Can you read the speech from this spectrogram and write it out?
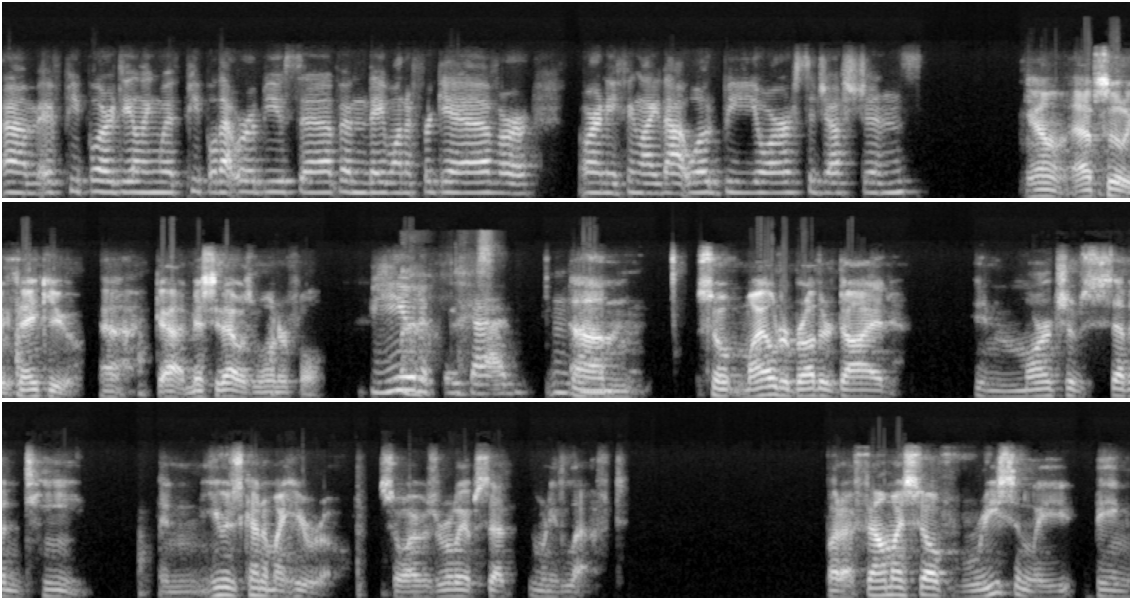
um, if people are dealing with people that were abusive and they want to forgive or or anything like that what would be your suggestions? Yeah absolutely. Thank you. Uh, god Misty that was wonderful. Beautifully said. Mm-hmm. um, so my older brother died in march of 17 and he was kind of my hero. So i was really upset when he left but i found myself recently being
